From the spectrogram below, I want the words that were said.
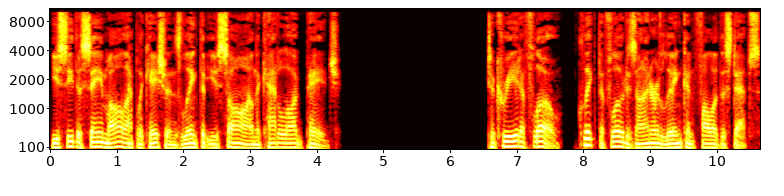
you see the same All Applications link that you saw on the catalog page. To create a flow, click the Flow Designer link and follow the steps.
